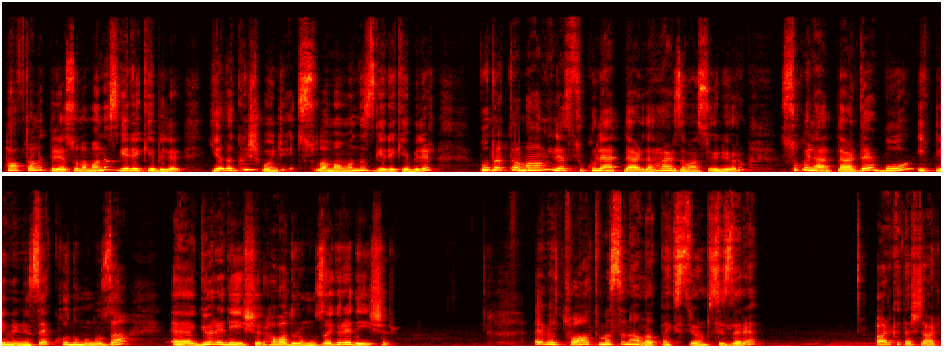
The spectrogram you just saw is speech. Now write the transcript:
Haftalık bile sulamanız gerekebilir. Ya da kış boyunca hiç sulamamanız gerekebilir. Bu da tamamıyla sukulentlerde her zaman söylüyorum. Sukulentlerde bu ikliminize, konumunuza e, göre değişir. Hava durumunuza göre değişir. Evet çoğaltmasını anlatmak istiyorum sizlere. Arkadaşlar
